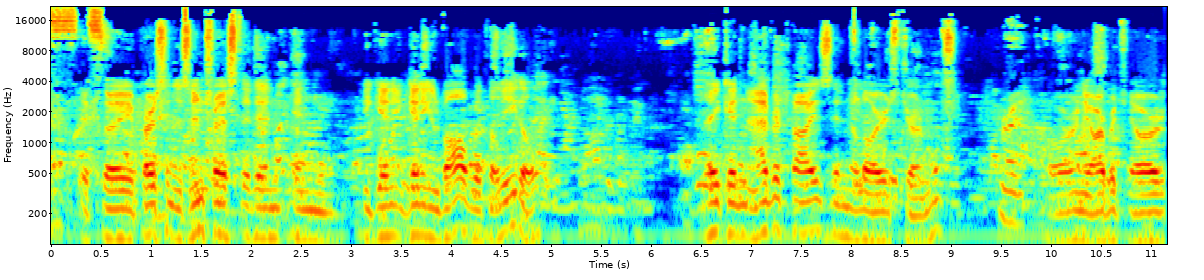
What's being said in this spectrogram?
if if the person is interested in in beginning getting getting involved with the legal, they can advertise in the lawyers' journals Right. or in the arbit or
